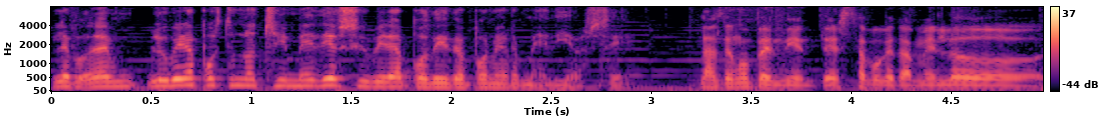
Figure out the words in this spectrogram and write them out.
Le, le hubiera puesto un 8 y medio si hubiera podido poner medio, sí. La tengo pendiente esta porque también lo,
